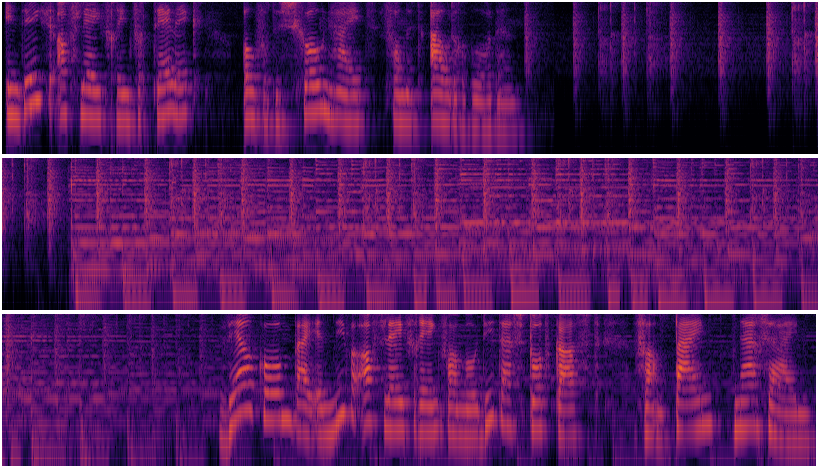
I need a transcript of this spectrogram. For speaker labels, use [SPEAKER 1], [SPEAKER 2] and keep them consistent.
[SPEAKER 1] In deze aflevering vertel ik over de schoonheid van het ouder worden. Welkom bij een nieuwe aflevering van Modita's podcast Van Pijn naar Zijn.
